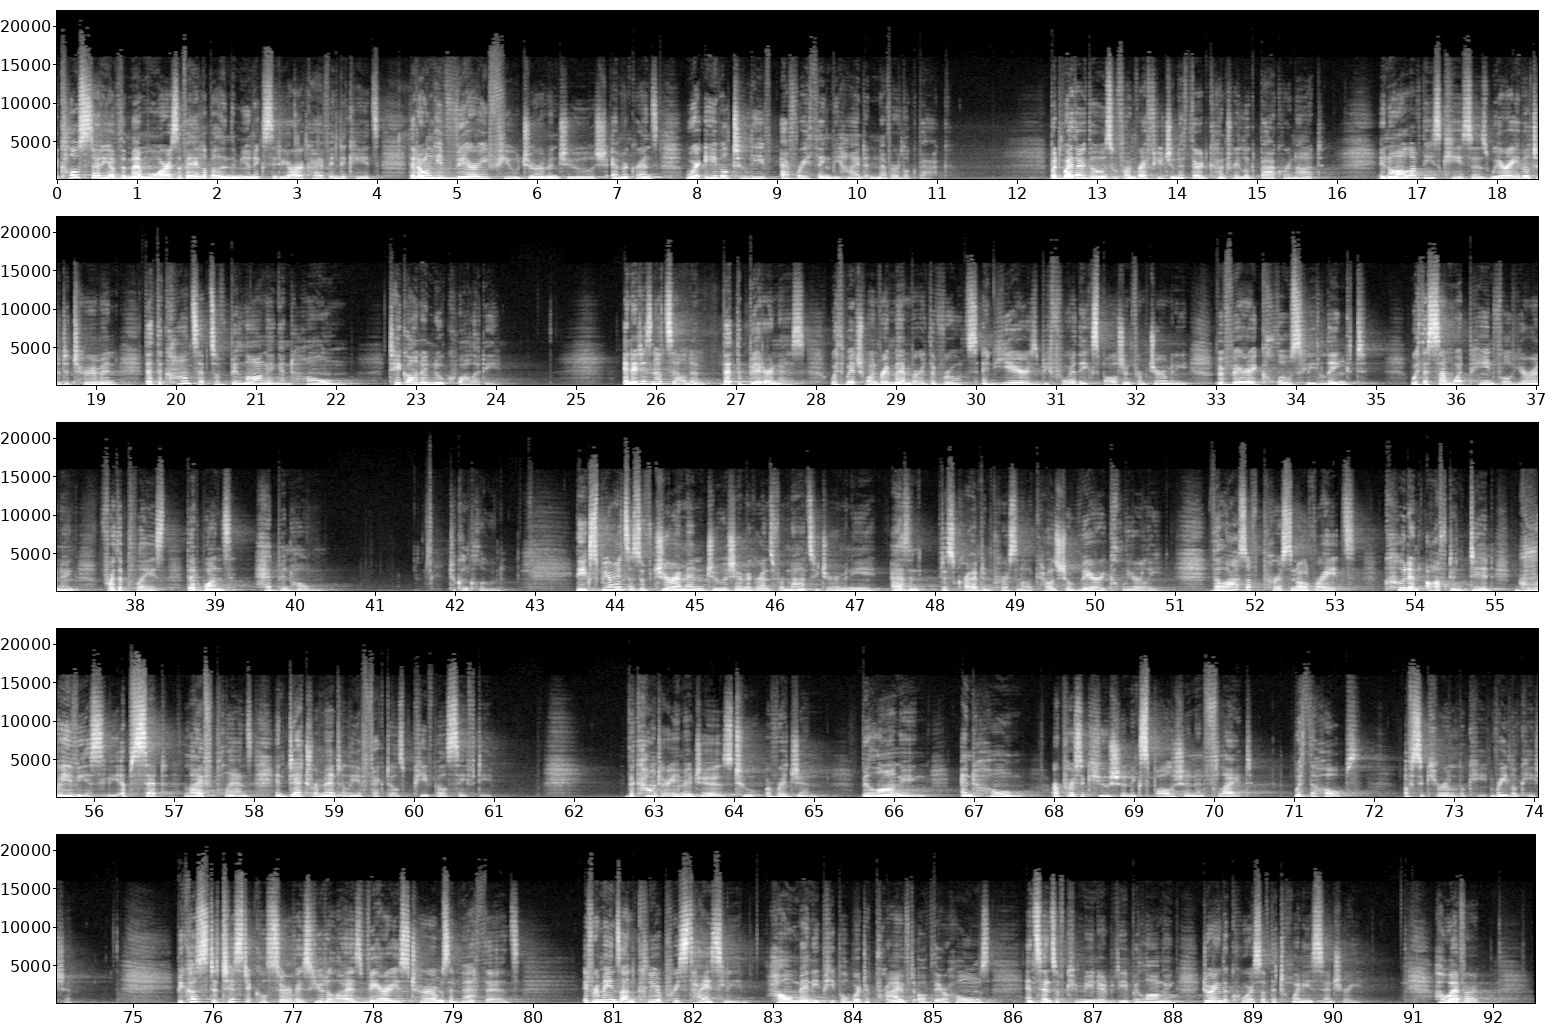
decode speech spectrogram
A close study of the memoirs available in the Munich City Archive indicates that only very few German Jewish immigrants were able to leave everything behind and never look back. But whether those who found refuge in a third country looked back or not, in all of these cases, we are able to determine that the concepts of belonging and home take on a new quality. And it is not seldom that the bitterness with which one remembered the roots and years before the expulsion from Germany were very closely linked with a somewhat painful yearning for the place that once had been home. To conclude, the experiences of German Jewish immigrants from Nazi Germany, as in, described in personal accounts, show very clearly the loss of personal rights could and often did grievously upset life plans and detrimentally affect people's safety. The counter images to origin, belonging, and home are persecution, expulsion, and flight, with the hopes of secure relocation. Because statistical surveys utilize various terms and methods, it remains unclear precisely how many people were deprived of their homes and sense of community belonging during the course of the 20th century. However,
